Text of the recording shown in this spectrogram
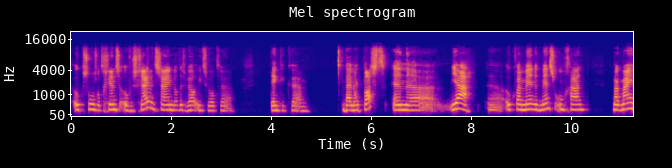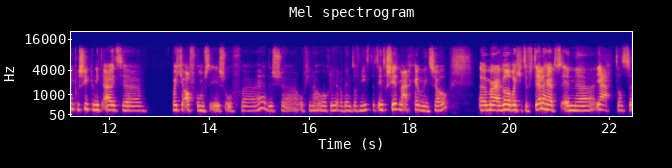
ook soms wat grensoverschrijdend zijn, dat is wel iets wat, uh, denk ik, uh, bij mij past. En uh, ja, eh, ook qua men, met mensen omgaan, maakt mij in principe niet uit wat je afkomst is. Of, uh, hè, dus, uh, of je nou hoogleraar bent of niet. Dat interesseert me eigenlijk helemaal niet zo. Uh, maar wel wat je te vertellen hebt. En ja, dat,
